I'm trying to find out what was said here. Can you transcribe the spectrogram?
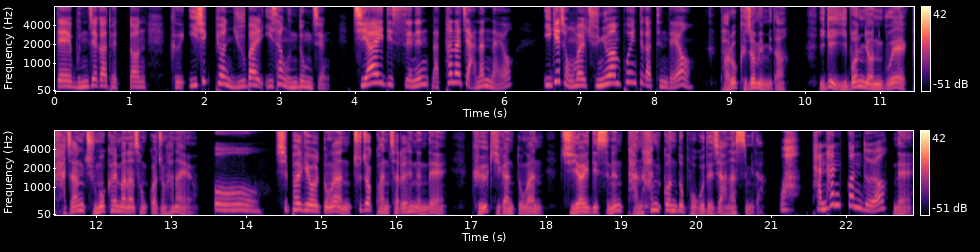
때 문제가 됐던 그 이식편 유발 이상 운동증, GIDS는 나타나지 않았나요? 이게 정말 중요한 포인트 같은데요. 바로 그 점입니다. 이게 이번 연구의 가장 주목할 만한 성과 중 하나예요. 오, 18개월 동안 추적 관찰을 했는데 그 기간 동안 GIDS는 단 한 건도 보고되지 않았습니다. 와, 단 한 건도요? 네,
